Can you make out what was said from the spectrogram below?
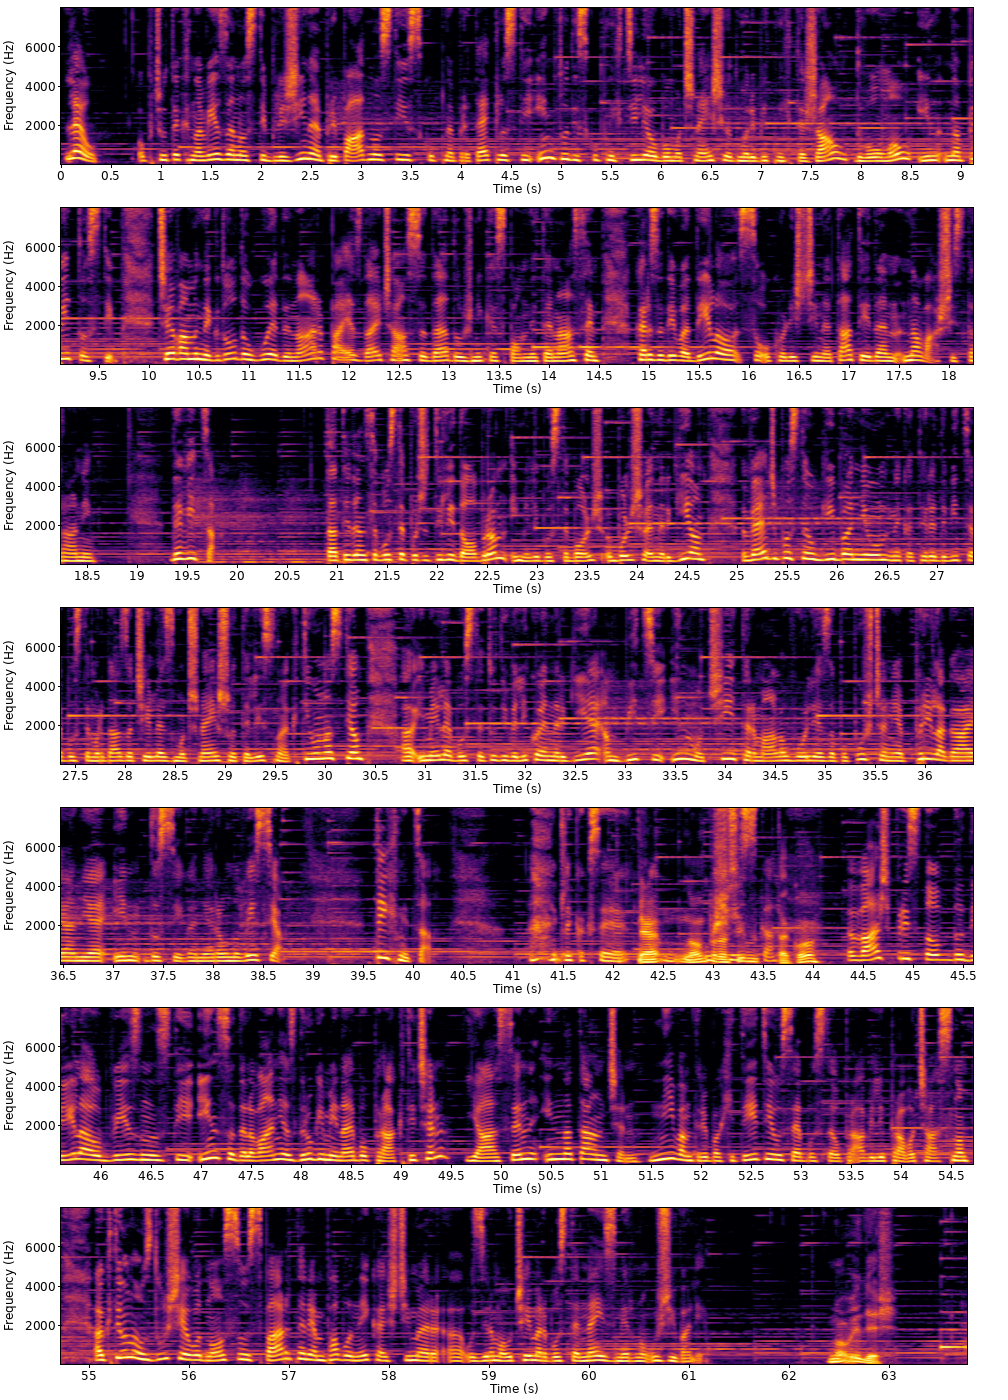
Lev. Občutek navezanosti, bližine, pripadnosti, skupne preteklosti in tudi skupnih ciljev bo močnejši od morebitnih težav, dvomov in napetosti. Če vam nekdo dolguje denar, pa je zdaj čas, da dolžnike spomnite na se. Kar zadeva delo, so okoliščine ta teden na vaši strani. Devica. Ta teden se boste počutili dobro, imeli boste boljš, boljšo energijo, več boste v gibanju, nekatere device boste morda začele z močnejšo telesno aktivnostjo, a, imele boste tudi veliko energije, ambicij in moči ter malo volje za popuščanje, prilagajanje in doseganje ravnovesja. Tehnica. Glej, kako se je. ja, no, prosim, ušeska. tako. Vaš pristop do dela, obveznosti in sodelovanja z drugimi naj bo praktičen, jasen in natančen. Ni vam treba hiteti, vse boste opravili pravočasno. Aktivno vzdušje v odnosu s partnerjem pa bo nekaj, s čimer, eh, oziroma v čemer boste neizmerno uživali. No, vidiš.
